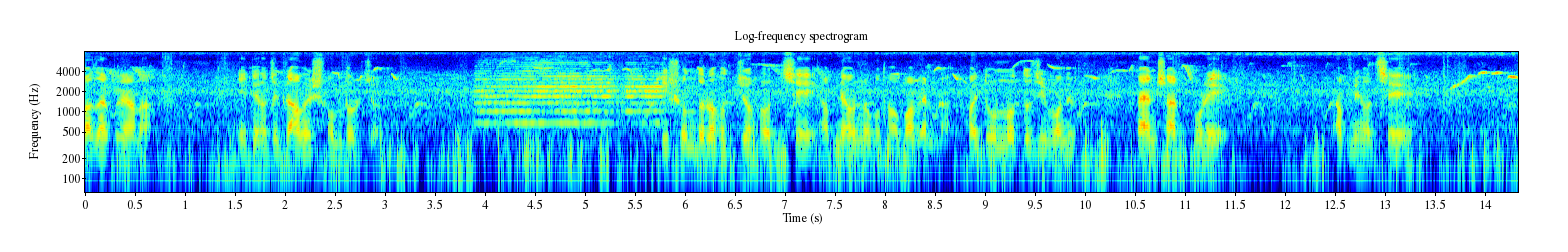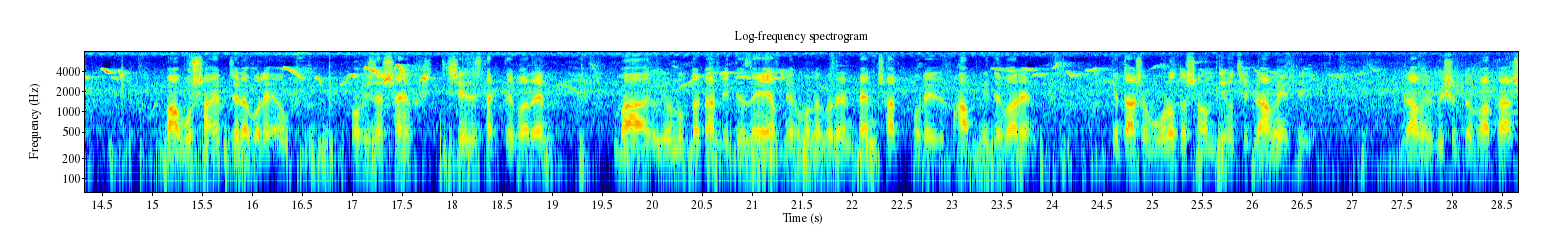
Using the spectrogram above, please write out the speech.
বাজার করে আনা। এটা হচ্ছে গ্রামের সৌন্দর্য। এই সৌন্দর্য হচ্ছে আপনি অন্য কোথাও পাবেন না। হয়তো উন্নত জীবনে প্যান্ট, শার্ট পরে আপনি হচ্ছে বাবু সাহেব যেটা বলে, অফিসার সাহেব সেজে থাকতে পারেন বা ওই উন্নত কান্ট্রিতে যেয়ে আপনি মনে করেন প্যান্ট, শার্ট পরে ভাব নিতে পারেন। কিন্তু আসলে মূলত শান্তি হচ্ছে গ্রামেতেই। গ্রামের বিশুদ্ধ বাতাস,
